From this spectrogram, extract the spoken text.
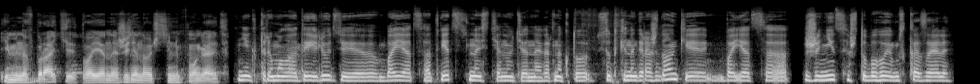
именно в браке военная жизнь, она очень сильно помогает. Некоторые молодые люди боятся ответственности, ну, те, наверное, кто все-таки на гражданке боятся жениться, чтобы вы им сказали.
